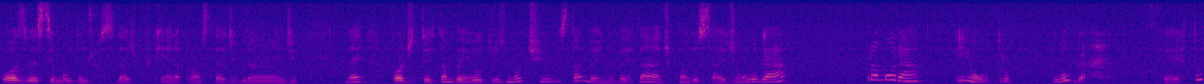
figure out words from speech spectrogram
ou às vezes se mudam de uma cidade pequena para uma cidade grande, né? Pode ter também outros motivos também, não é verdade? Quando sai de um lugar para morar em outro lugar, certo?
